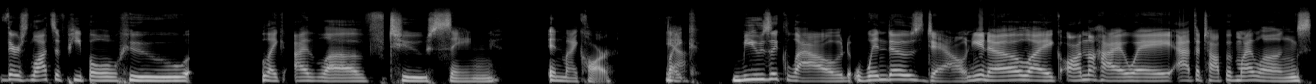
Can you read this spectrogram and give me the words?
there's lots of people who like I love to sing in my car Yeah. like music loud, windows down, you know, like on the highway at the top of my lungs,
